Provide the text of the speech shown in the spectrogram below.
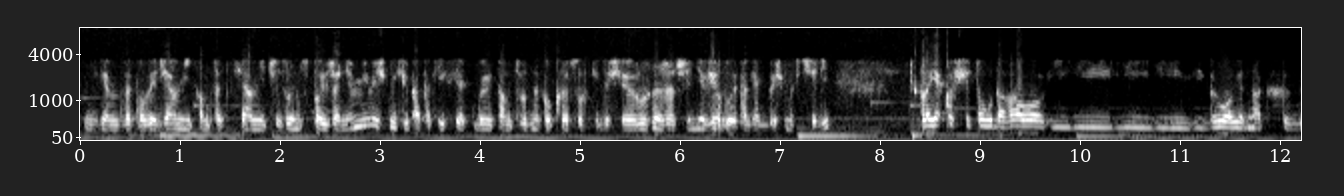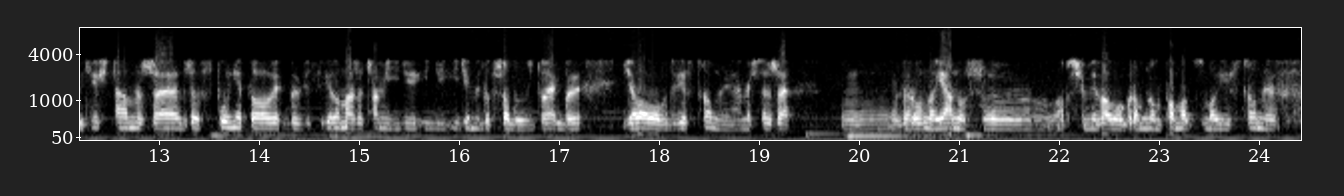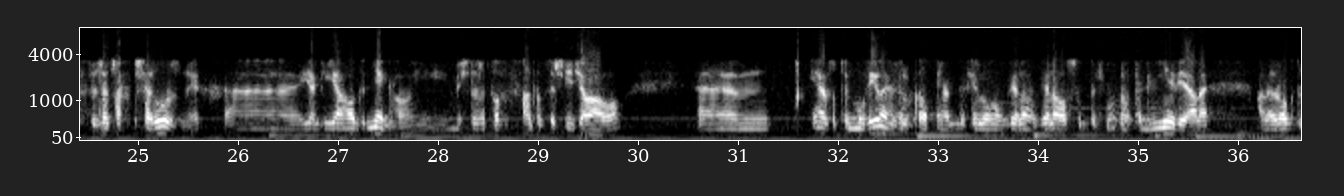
nie wiem, wypowiedziami, koncepcjami czy złym spojrzeniem. Mieliśmy kilka takich jakby tam trudnych okresów, kiedy się różne rzeczy nie wiodły tak, jakbyśmy chcieli. Ale jakoś się to udawało i, i, i, i było jednak gdzieś tam, że, że wspólnie to jakby z wieloma rzeczami idzie, idzie, idziemy do przodu i to jakby działało w dwie strony. Ja myślę, że mm, zarówno Janusz y, otrzymywał ogromną pomoc z mojej strony w rzeczach przeróżnych, e, jak i ja od niego i myślę, że to fantastycznie działało. Ja już o tym mówiłem wielokrotnie, jakby wielu, wiele, wiele osób być może o tym nie wie, ale, ale rok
